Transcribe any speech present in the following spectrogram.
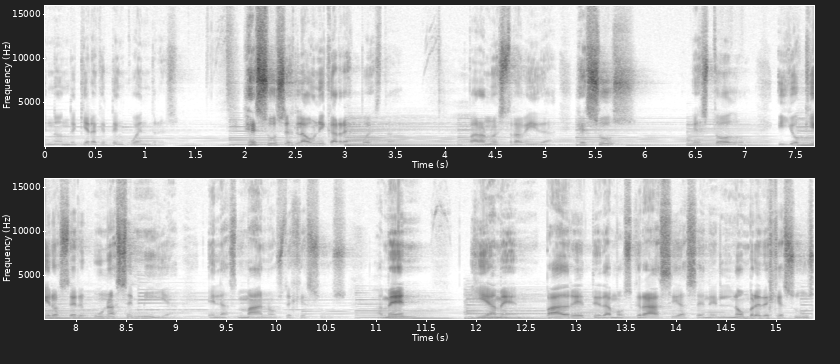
en donde quiera que te encuentres. Jesús es la única respuesta para nuestra vida. Jesús es todo. Y yo quiero ser una semilla en las manos de Jesús. Amén y amén. Padre, te damos gracias en el nombre de Jesús,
